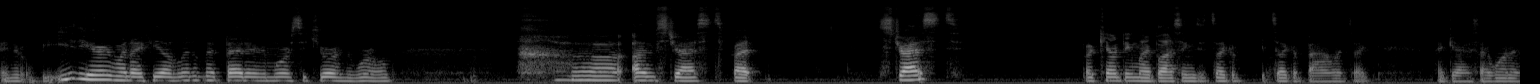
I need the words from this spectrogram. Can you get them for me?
And it will be easier when I feel a little bit better and more secure in the world. Uh, I'm stressed, but stressed but counting my blessings it's like a it's like a balance like i guess i want to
